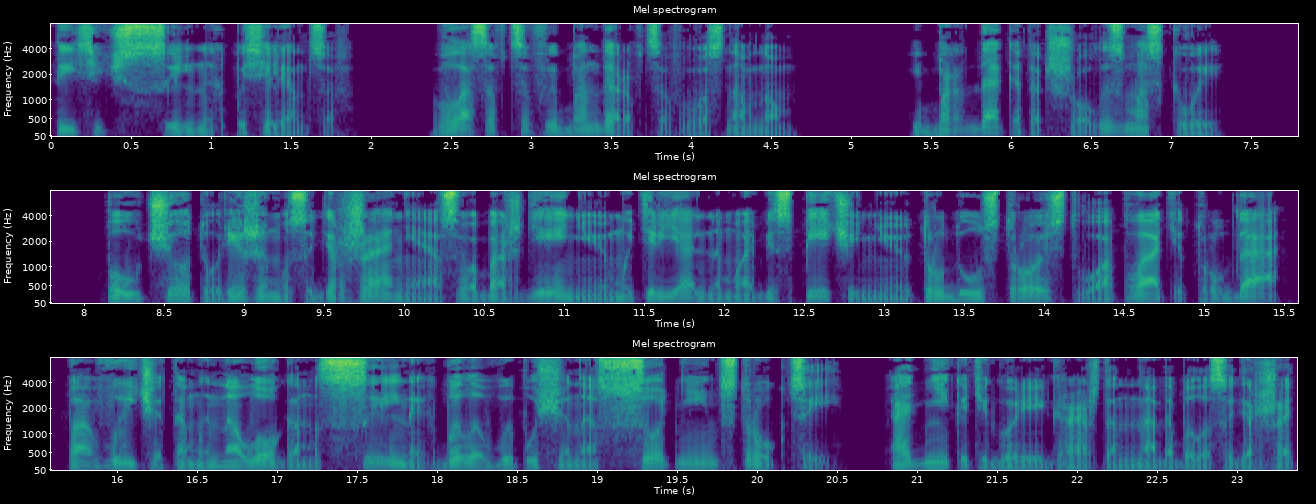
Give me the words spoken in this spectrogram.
тысяч ссыльных поселенцев. Власовцев и бандеровцев в основном. И бардак этот шел из Москвы. По учету, режиму содержания, освобождению, материальному обеспечению, трудоустройству, оплате труда, по вычетам и налогам ссыльных было выпущено сотни инструкций. Одни категории граждан надо было содержать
